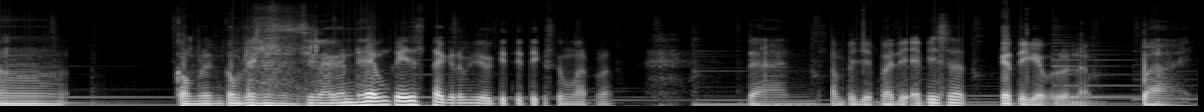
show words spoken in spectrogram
uh, komplain-komplain silakan DM ke Instagram Yogi titik Sumarno. Dan sampai jumpa di episode ke-36 bye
